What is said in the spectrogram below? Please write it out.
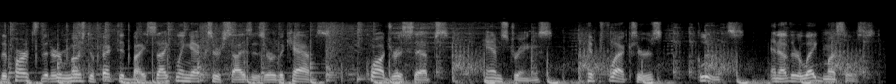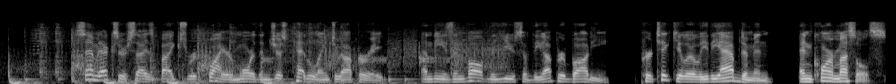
the parts that are most affected by cycling exercises are the calves, quadriceps, hamstrings, hip flexors, glutes, and other leg muscles. Some exercise bikes require more than just pedaling to operate, and these involve the use of the upper body, particularly the abdomen and core muscles.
